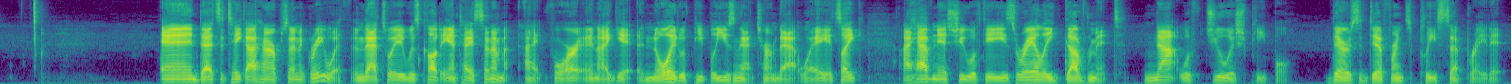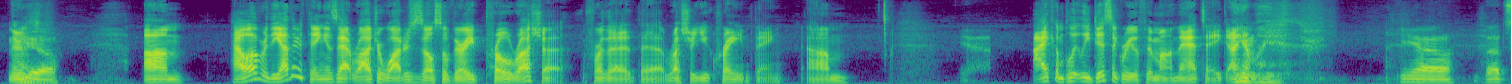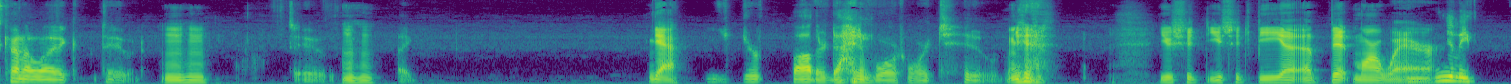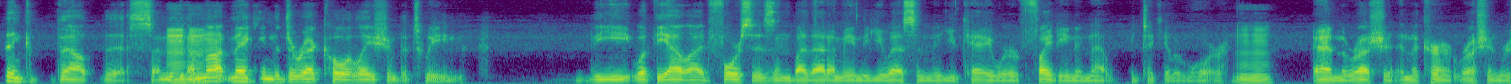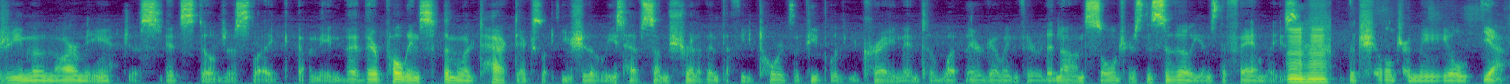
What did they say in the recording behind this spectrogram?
And that's a take I 100% agree with. And that's what it was called anti Semite for. And I get annoyed with people using that term that way. It's like I have an issue with the Israeli government, not with Jewish people. There's a difference. Please separate it. There's- Yeah. um, however, the other thing is that Roger Waters is also very pro Russia for the, the Russia Ukraine thing. Um, Yeah. I completely disagree with him on that take. I am like, Yeah. That's kinda like, dude, mm-hmm, dude, mm-hmm. Like- yeah, your father died in World War II. yeah. You should you should be a, a bit more aware. really think about this. I mean, Mhm. I'm not making the direct correlation between the what the Allied forces, and by that I mean the U.S. and the U.K. were fighting in that particular war, Mm-hmm. And the Russian and the current Russian regime and army. Just it's still just like I mean they're, they're pulling similar tactics. Like you should at least have some shred of empathy towards the people of Ukraine into what they're going through, the non-soldiers, the civilians, the families Mm-hmm. the children, the old, yeah.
